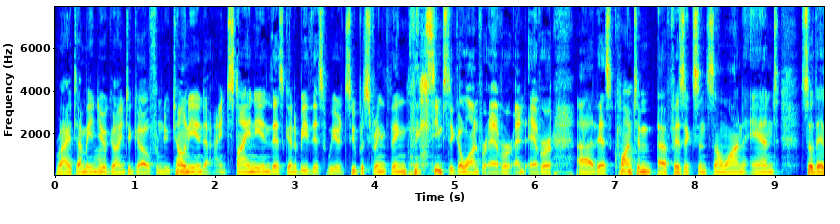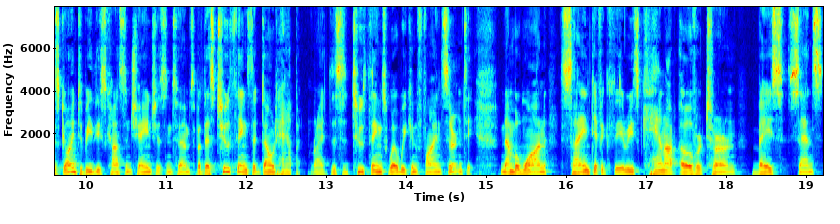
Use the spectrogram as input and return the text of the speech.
right? I mean, you're mm-hmm. going to go from Newtonian to Einsteinian. There's going to be this weird superstring thing that seems to go on forever and ever. Uh, there's quantum uh, physics and so on. And so there's going to be these constant changes in terms, but there's two things that don't happen, right? This is two things where we can find certainty. Number one, scientific theories cannot overturn base sense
